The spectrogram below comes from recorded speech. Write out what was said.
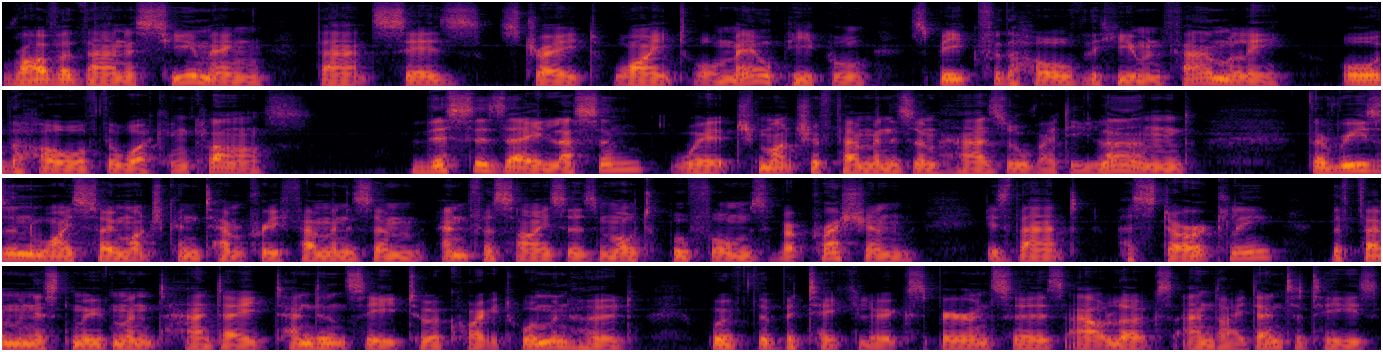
rather than assuming that cis, straight, white, or male people speak for the whole of the human family or the whole of the working class. This is a lesson which much of feminism has already learned, the reason why so much contemporary feminism emphasizes multiple forms of oppression is that, historically, the feminist movement had a tendency to equate womanhood with the particular experiences, outlooks, and identities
